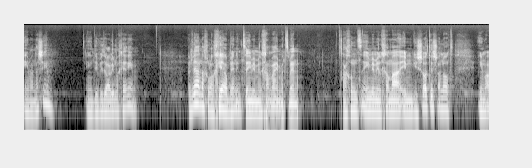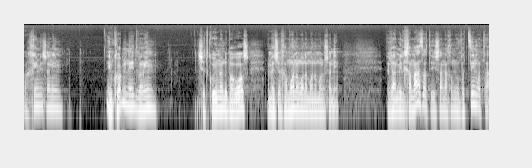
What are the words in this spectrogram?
עם אנשים, אינדיבידואלים אחרים. ואנחנו הכי הרבה נמצאים במלחמה עם עצמנו. אנחנו נמצאים במלחמה עם גישות ישנות, עם ערכים ישנים, עם כל מיני דברים שתקועים לנו בראש במשך המון המון המון המון שנים. והמלחמה הזאת, שאנחנו מבצעים אותה,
